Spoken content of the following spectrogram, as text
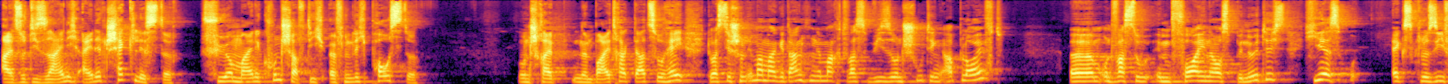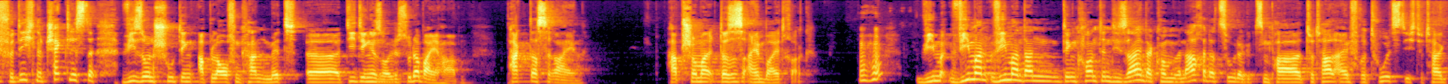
also designe ich eine Checkliste für meine Kundschaft, die ich öffentlich poste. Und schreibe einen Beitrag dazu, hey, du hast dir schon immer mal Gedanken gemacht, was, wie so ein Shooting abläuft ähm, und was du im Vorhinaus benötigst. Hier ist exklusiv für dich eine Checkliste, wie so ein Shooting ablaufen kann mit, äh, die Dinge solltest du dabei haben. Pack das rein. Hab schon mal, das ist ein Beitrag. Mhm. Wie, wie, man, wie man dann den Content designt, da kommen wir nachher dazu. Da gibt's ein paar total einfache Tools, die ich total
